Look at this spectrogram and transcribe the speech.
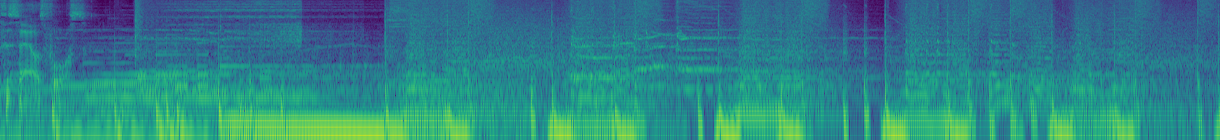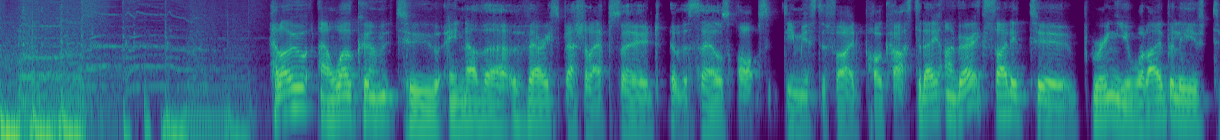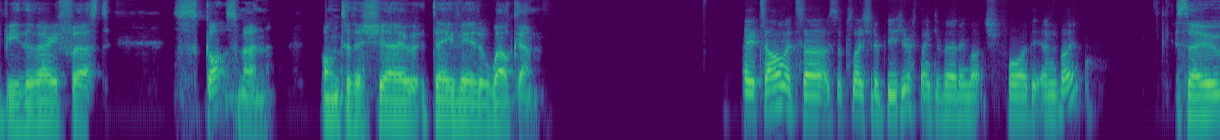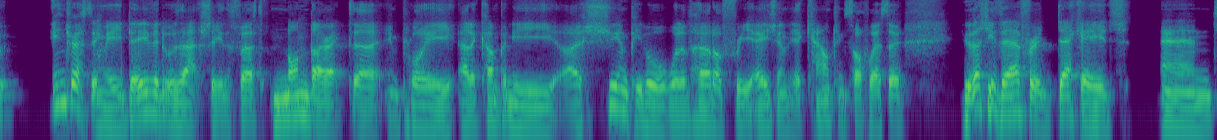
for Salesforce. Hello and welcome to another very special episode of the Sales Ops Demystified podcast. Today, I'm very excited to bring you what I believe to be the very first Scotsman onto the show. David, welcome. Hey, Tom, it's a, it's a pleasure to be here. Thank you very much for the invite. So, interestingly, David was actually the first non director employee at a company I assume people would have heard of, Free Agent, the accounting software. So, he was actually there for a decade and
